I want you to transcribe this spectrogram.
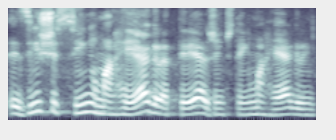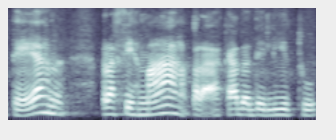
existe sim uma regra, até a gente tem uma regra interna para afirmar para cada delito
